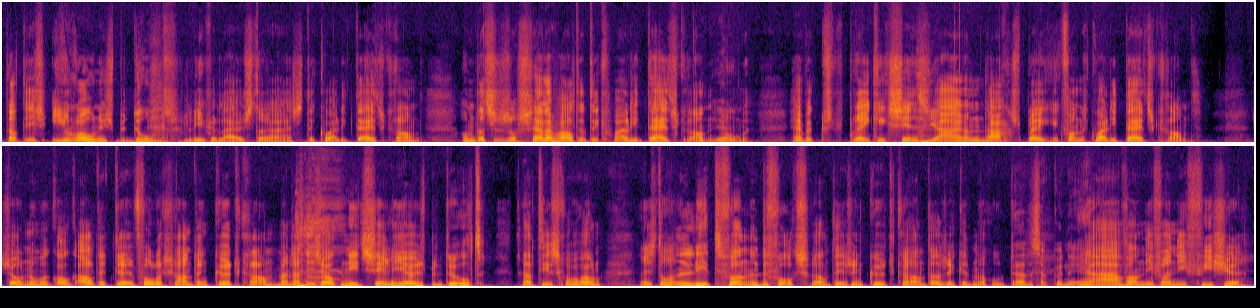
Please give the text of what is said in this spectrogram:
Dat is ironisch bedoeld, lieve luisteraars, de kwaliteitskrant. Omdat ze zichzelf altijd de kwaliteitskrant Ja. noemen. Heb ik, spreek ik sinds jaren en dag spreek ik van de kwaliteitskrant. Zo noem ik ook altijd de Volkskrant een kutkrant. Maar dat is ook niet serieus bedoeld. Dat is gewoon, er is toch een lied van de Volkskrant is een kutkrant, als ik het maar goed Ja, dat zou kunnen, ja. ja, van die, van die Fischer.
